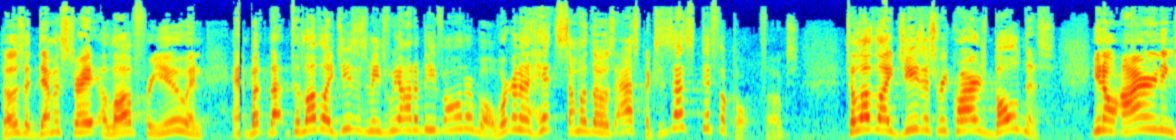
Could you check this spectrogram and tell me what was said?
those that demonstrate a love for you. And, and but that, to love like Jesus means we ought to be vulnerable. We're going to hit some of those aspects. That's difficult, folks. To love like Jesus requires boldness. You know, ironing,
